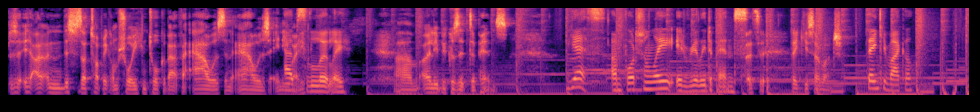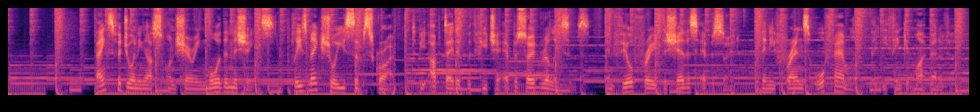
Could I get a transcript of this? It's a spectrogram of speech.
and this is a topic I'm sure you can talk about for hours and hours anyway. Absolutely. Um, only because it depends. Yes, unfortunately, it really depends. That's it. Thank you so much. Thank you, Michael. Thanks for joining us on Sharing More Than the Sheets. Please make sure you subscribe to be updated with future episode releases, and feel free to share this episode with any friends or family that you think it might benefit.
